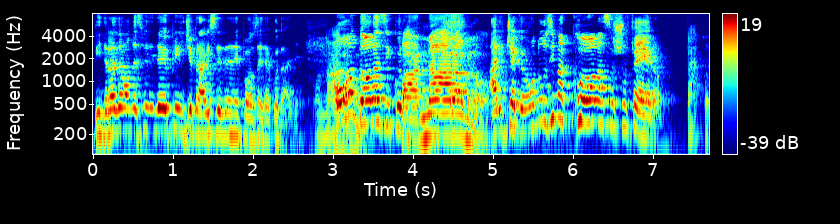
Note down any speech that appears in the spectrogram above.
Videla da on ne sme ni da joj priđe, pravi se da ne poznaje i tako dalje. Pa naravno. On dolazi kod... Pa naravno. Ali čekaj, on uzima kola sa šoferom. Tako je.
